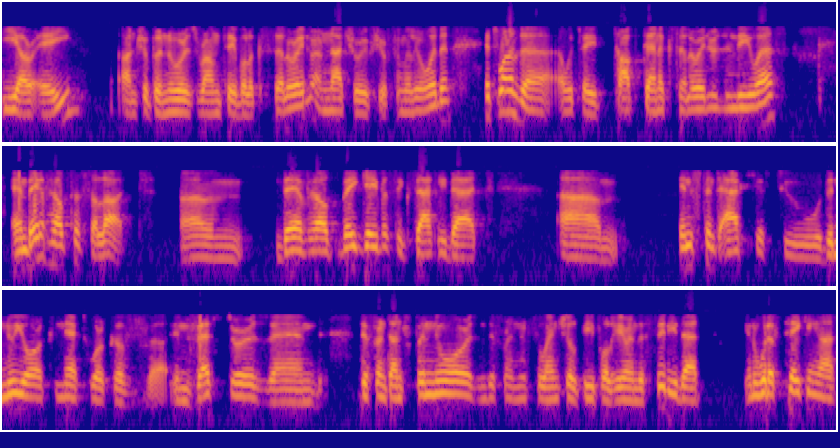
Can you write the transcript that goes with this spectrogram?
ERA, Entrepreneurs Roundtable Accelerator. I'm not sure if you're familiar with it. It's one of the, I would say, top 10 accelerators in the U.S., and they have helped us a lot. Um, they have helped, they gave us exactly that um, instant access to the New York network of uh, investors and different entrepreneurs and different influential people here in the city that it would have taken us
